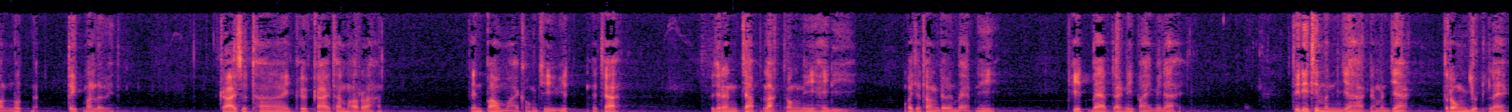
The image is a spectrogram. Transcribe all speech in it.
มนุษย์ติดมาเลย กายสุดท้ายคือกายทำอรหัตเป็นเป้าหมายของชีวิต นะจ๊ะ เพราะฉะนั้นจับหลักตรงนี้ให้ดี ว่าจะต้องเดินแบบนี้ ผิดแบบจากนี้ไปไม่ได้ ทีนี้ที่มันยากนะมันยากตรงหยุดแรก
